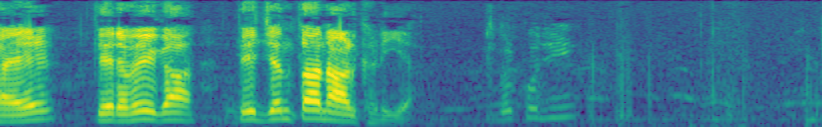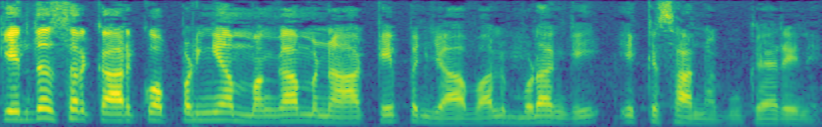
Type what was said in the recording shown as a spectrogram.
ਹੈ ਤੇ ਰਹੇਗਾ ਤੇ ਜਨਤਾ ਨਾਲ ਖੜੀ ਆ। ਬਿਲਕੁਲ ਜੀ। ਕੇਂਦਰ ਸਰਕਾਰ ਕੋ ਆਪਣੀਆਂ ਮੰਗਾਂ ਮਨਾ ਕੇ ਪੰਜਾਬ ਵੱਲ ਮੁੜਾਂਗੇ ਇਹ ਕਿਸਾਨ ਆਗੂ ਕਹਿ ਰਹੇ ਨੇ।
